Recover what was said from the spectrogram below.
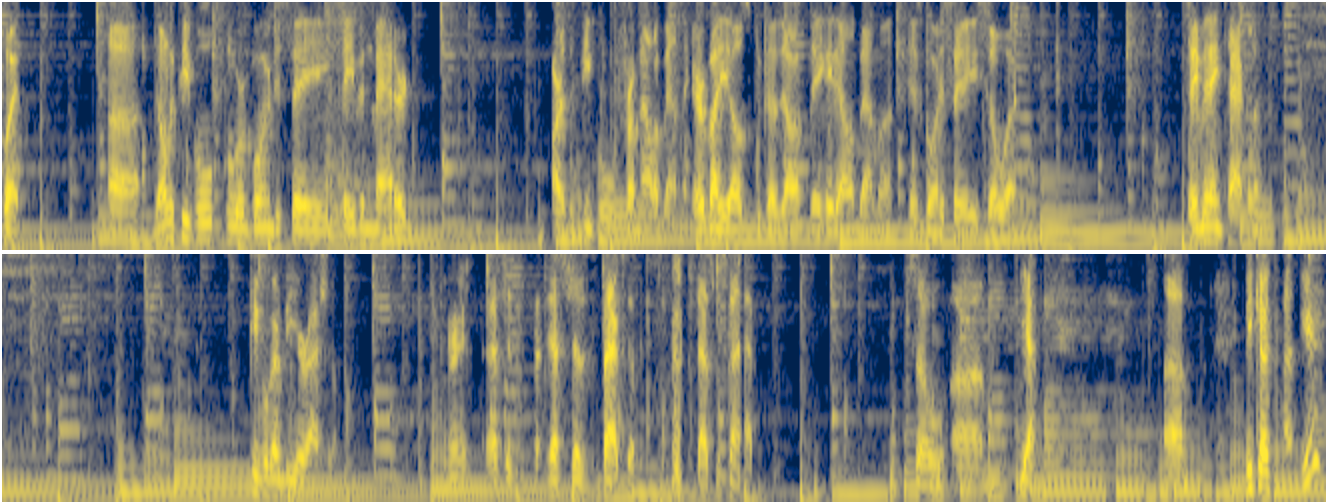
But uh, the only people who are going to say Saban mattered are the people from Alabama. Everybody else, because they hate Alabama, is going to say, "So what?" Saban ain't tackling. People are going to be irrational. Right. That's just that's just the facts of it. That's what's going to happen. So um, yeah, um, because I, here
